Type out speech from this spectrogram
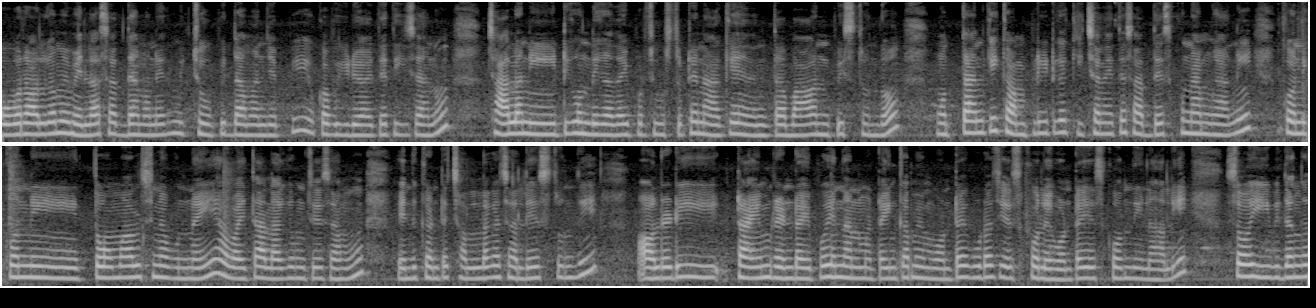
ఓవరాల్గా మేము ఎలా సర్దాం అనేది మీకు చూపిద్దామని చెప్పి ఒక వీడియో అయితే తీశాను. చాలా నీట్గా ఉంది కదా ఇప్పుడు చూస్తుంటే నాకే ఎంత బాగా అనిపిస్తుందో. మొత్తానికి కంప్లీట్గా కిచెన్ అయితే సర్దేసుకున్నాం కానీ కొన్ని కొన్ని తోమాల్సినవి ఉన్నాయి. అవి అయితే అలాగే ఉంచేసాము. ఎందుకంటే చల్లగా చల్లేస్తుంది. ఆల్రెడీ టైం రెండు అయిపోయింది అనమాట ఇంకా మేము వంట కూడా చేసుకోలేదు వంట చేసుకొని తినాలి. సో ఈ విధంగా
